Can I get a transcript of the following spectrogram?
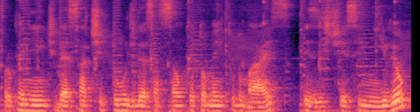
proveniente dessa atitude, dessa ação que eu tomei e tudo mais. Existe esse nível.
